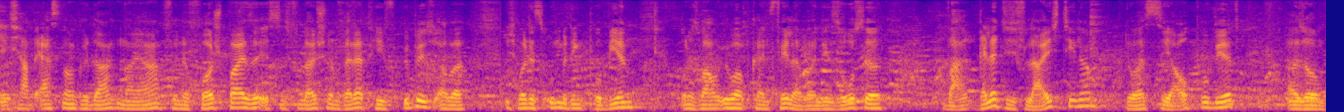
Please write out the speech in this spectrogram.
ich habe erst noch gedacht, naja, für eine Vorspeise ist es vielleicht schon relativ üppig, aber ich wollte es unbedingt probieren und es war auch überhaupt kein Fehler, weil die Soße war relativ leicht, Tina. Du hast sie ja auch probiert. Also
